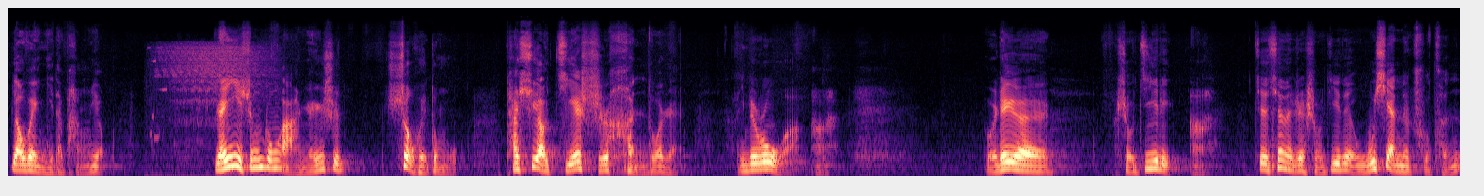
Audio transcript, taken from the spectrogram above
要为你的朋友。人一生中啊，人是社会动物，他需要结识很多人。你比如我啊，我这个手机里啊。就现在这手机的无限的储存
